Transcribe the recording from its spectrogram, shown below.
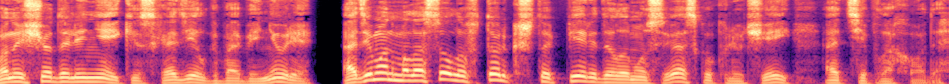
Он еще до линейки сходил к бабе Нюре, а Димон Малосолов только что передал ему связку ключей от теплохода.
